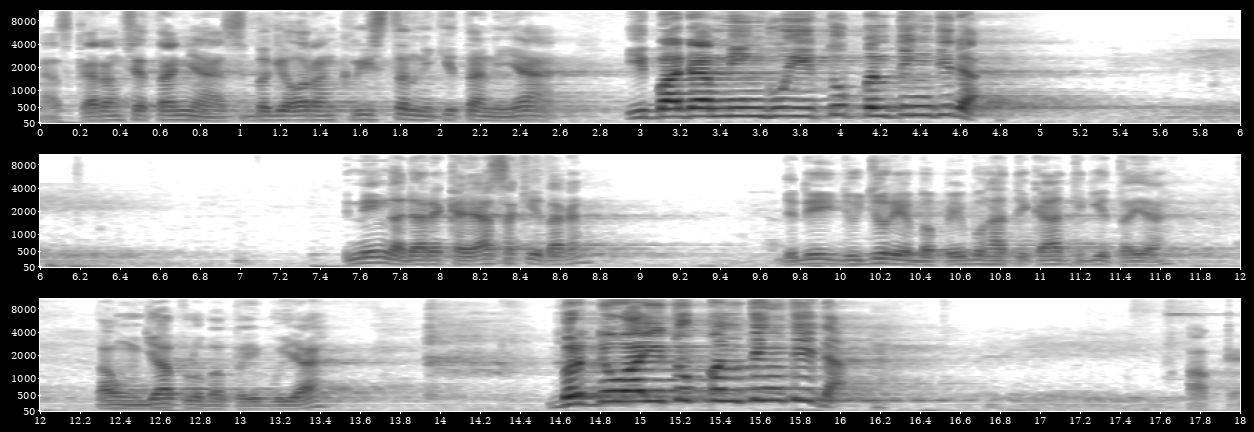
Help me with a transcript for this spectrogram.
Nah, sekarang saya tanya sebagai orang Kristen nih kita nih ya, ibadah minggu itu penting tidak? Ini nggak ada rekayasa kita kan? Jadi jujur ya Bapak Ibu hati hati kita ya. Tanggung jawab loh Bapak Ibu ya. Berdoa itu penting tidak? Oke.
